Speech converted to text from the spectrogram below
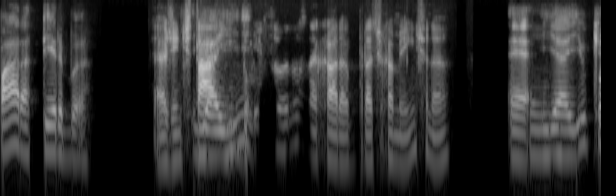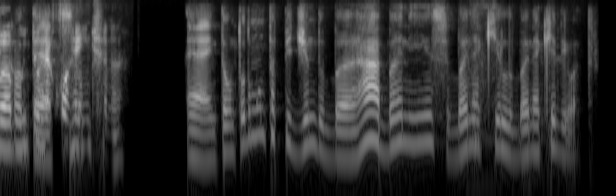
para ter ban. É, a gente E tá aí em aí- dois anos, né, cara, praticamente, né? É, Com e aí o que Ban muito acontece? recorrente, né? É, então todo mundo tá pedindo ban. Ah, bane isso, bane aquilo, bane aquele outro.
